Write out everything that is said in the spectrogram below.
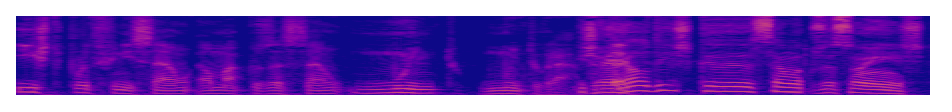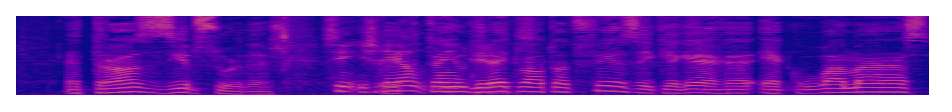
isto, por definição, é uma acusação muito, muito grave. Israel Portanto, diz que são acusações atrozes e absurdas. Sim, Israel que tem o direito à autodefesa e que a guerra é com o Hamas,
